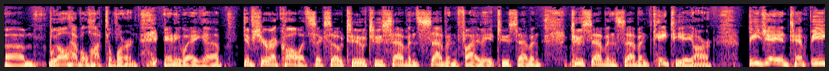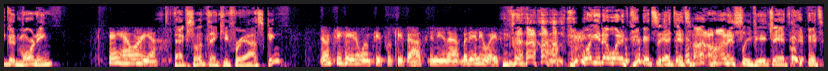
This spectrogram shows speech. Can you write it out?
Um, we all have a lot to learn. Anyway, uh, give Shira a call at 602 277 5827. 277 KTAR. BJ and Tempe, good morning. Hey, how are you? Excellent. Thank you for asking. Don't you hate it when people keep asking you that? But anyways, um. well, you know what? It's it's, it's not honestly, BJ, it's it's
